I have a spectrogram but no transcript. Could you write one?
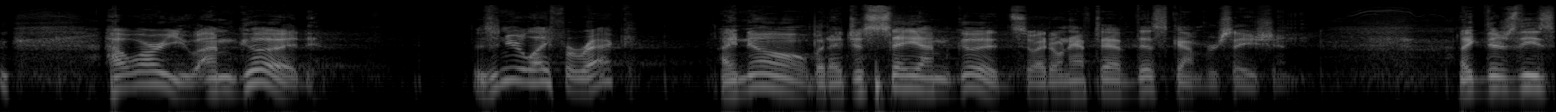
How are you? I'm good. Isn't your life a wreck? I know, but I just say I'm good so I don't have to have this conversation. Like there's these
